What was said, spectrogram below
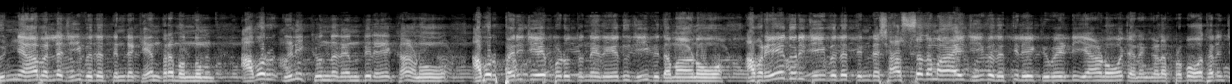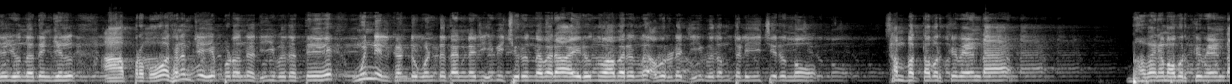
ദുന്യാവല്ല ജീവിതത്തിന്റെ കേന്ദ്രമെന്നും അവർ വിളിക്കുന്നത് എന്തിലേക്കാണോ? അവർ പരിചയപ്പെടുത്തുന്നത് ഏതു ജീവിതമാണോ? അവർ ഏതൊരു ജീവിതത്തിന്റെ ശാശ്വതമായ ജീവിതത്തിലേക്ക് വേണ്ടിയാണോ ജനങ്ങളെ പ്രബോധനം ചെയ്യുന്നതെങ്കിൽ ആ പ്രബോധനം ചെയ്യപ്പെടുന്ന ജീവിതത്തെ മുന്നിൽ കണ്ടുകൊണ്ട് തന്നെ ജീവിച്ചിരുന്നവരായിരുന്നു അവരെന്ന് അവരുടെ ജീവിതം തെളിയിച്ചിരുന്നു. സമ്പത്ത് അവർക്ക് വേണ്ട ഭവനം അവർക്ക് വേണ്ട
